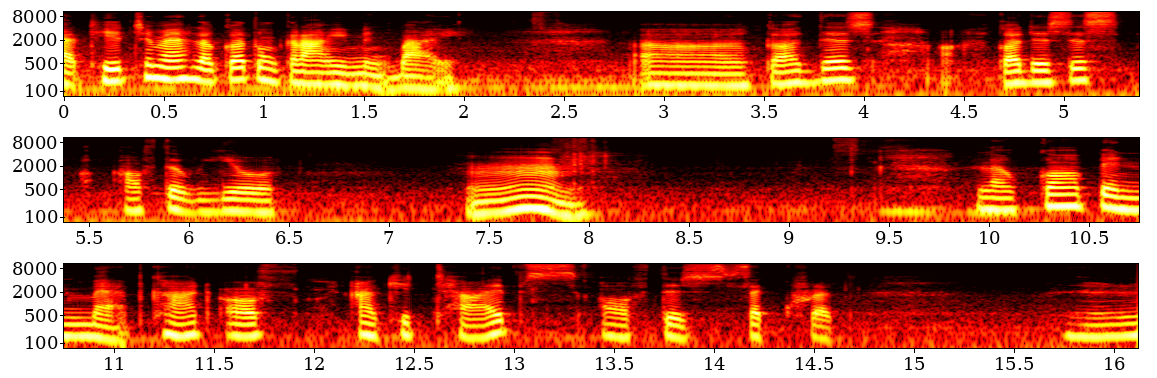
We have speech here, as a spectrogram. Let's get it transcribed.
8ทิศใช่ไหม แล้วก็ตรงกลางอีกหนึ่งใบเอ่อ goddess goddesses of the wheel อืม แล้วก็เป็นแบบ card of archetypes of the sacred อืม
